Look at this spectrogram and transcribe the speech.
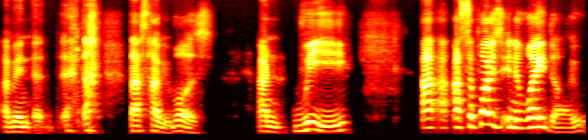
I mean, that, that's how it was. And we, I, I suppose, in a way, though,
